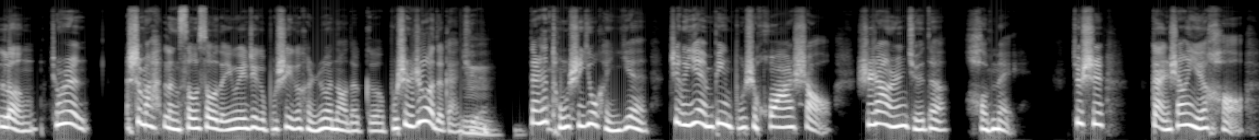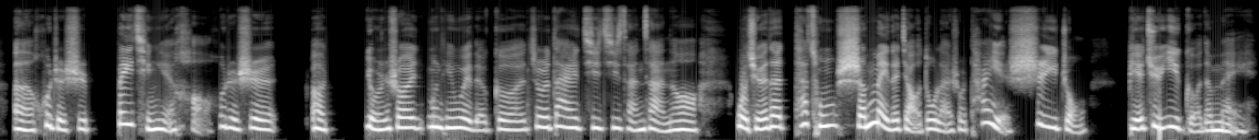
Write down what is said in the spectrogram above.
冷就是是吗？冷飕飕的，因为这个不是一个很热闹的歌，不是热的感觉，嗯但是同时又很艳。这个艳并不是花哨，是让人觉得好美，就是感伤也好，呃，或者是悲情也好，或者是呃，有人说孟庭苇的歌就是带凄凄惨惨的哦。我觉得它从审美的角度来说，它也是一种别具一格的美。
